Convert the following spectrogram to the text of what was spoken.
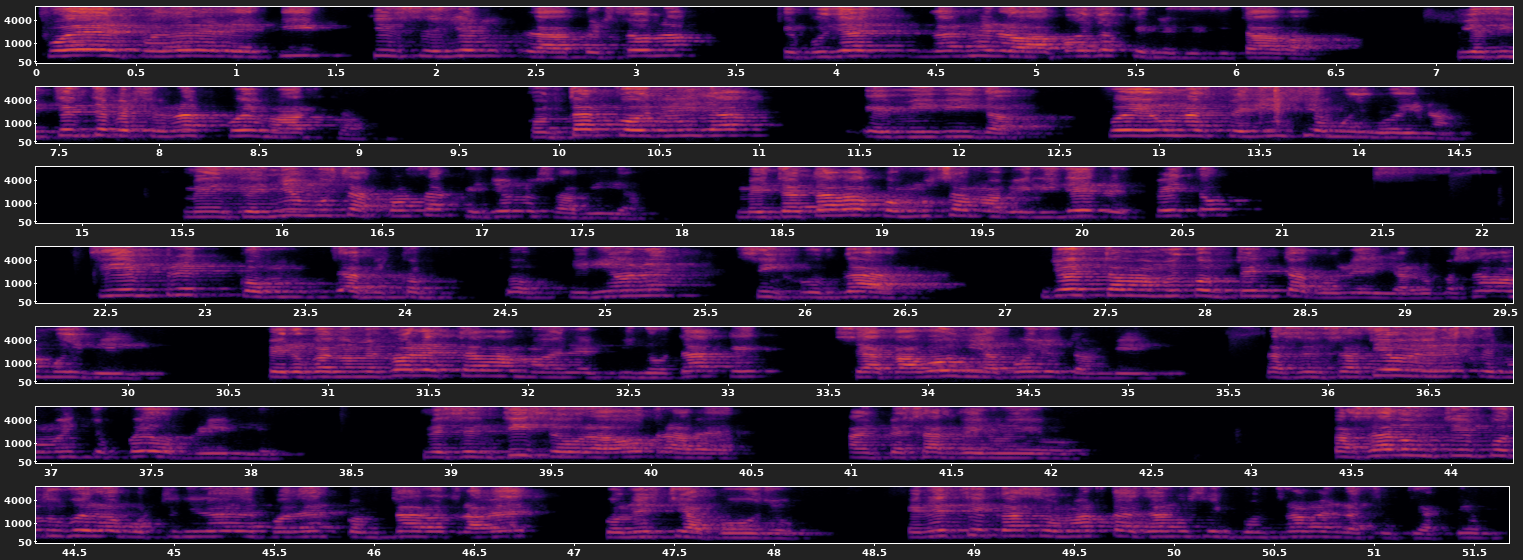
fue el poder elegir quién sería la persona que pudiera darme los apoyos que necesitaba. Mi asistente personal fue Marta. Contar con ella en mi vida fue una experiencia muy buena. Me enseñó muchas cosas que yo no sabía. Me trataba con mucha amabilidad y respeto, siempre con a mis opiniones sin juzgar. Yo estaba muy contenta con ella, lo pasaba muy bien. Pero cuando mejor estábamos en el pilotaje, se acabó mi apoyo también. La sensación en ese momento fue horrible. Me sentí sola otra vez, a empezar de nuevo. Pasado un tiempo tuve la oportunidad de poder contar otra vez con este apoyo. En este caso Marta ya no se encontraba en la asociación,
